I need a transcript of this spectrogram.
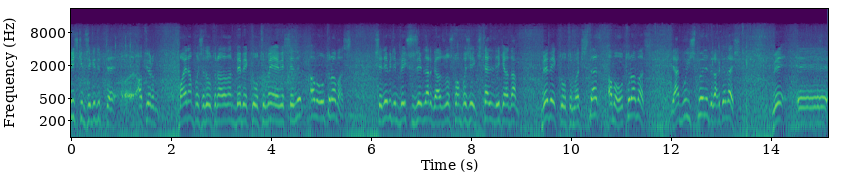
Hiç kimse gidip de atıyorum Bayrampaşa'da oturan adam Bebek'te oturmaya heveslenir ama oturamaz. İşte ne bileyim 500 evler Gazi Osman Paşa iki adam Bebek'te oturmak ister ama oturamaz. Yani bu iş böyledir arkadaş. Ve e,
